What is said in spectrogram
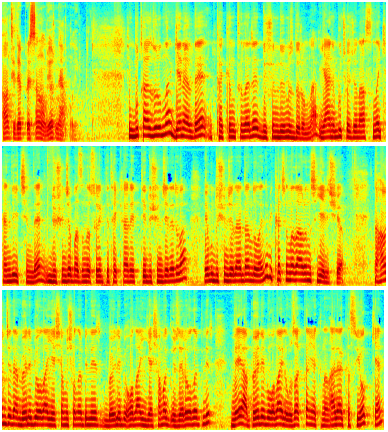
Antidepresan alıyor. Ne yapmalıyım? Şimdi bu tarz durumlar genelde takıntıları düşündüğümüz durumlar. Yani bu çocuğun aslında kendi içinde düşünce bazında sürekli tekrar ettiği düşünceleri var ve bu düşüncelerden dolayı da bir kaçınma davranışı gelişiyor. Daha önceden böyle bir olay yaşamış olabilir, böyle bir olay yaşamak üzere olabilir veya böyle bir olayla uzaktan yakından alakası yokken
